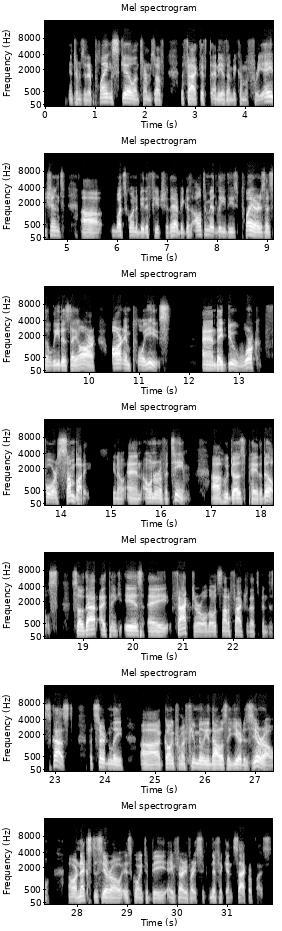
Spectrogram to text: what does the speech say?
in terms of their playing skill, in terms of the fact if any of them become a free agent, uh, what's going to be the future there? Because ultimately, these players, as elite as they are, are employees, and they do work for somebody, you know, an owner of a team uh, who does pay the bills. So that I think is a factor, although it's not a factor that's been discussed. But certainly, uh, going from a few million dollars a year to zero or next to zero is going to be a very, very significant sacrifice.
